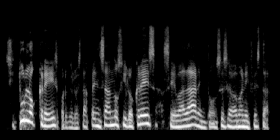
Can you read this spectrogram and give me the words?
Si tú lo crees, porque lo estás pensando, si lo crees, se va a dar, entonces se va a manifestar.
